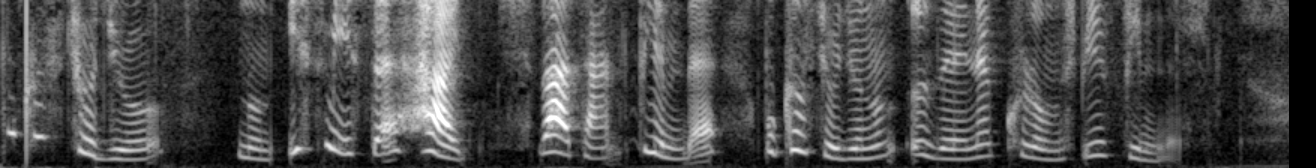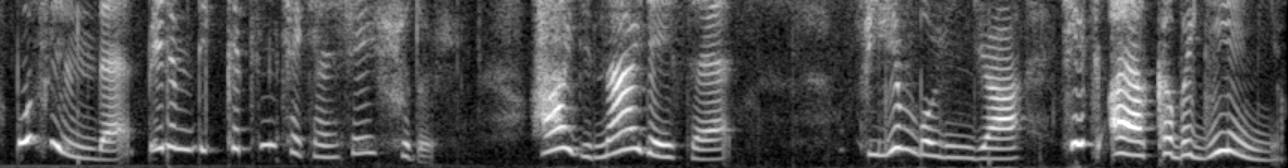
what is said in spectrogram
Bu kız çocuğunun ismi ise Heidi'miş. Zaten filmde bu kız çocuğunun üzerine kurulmuş bir filmdir. Bu filmde benim dikkatimi çeken şey şudur. Heidi neredeyse film boyunca hiç ayakkabı giymiyor.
